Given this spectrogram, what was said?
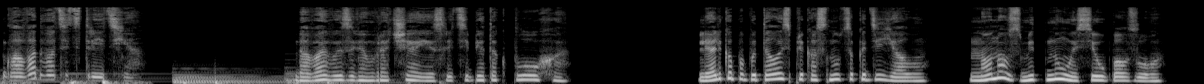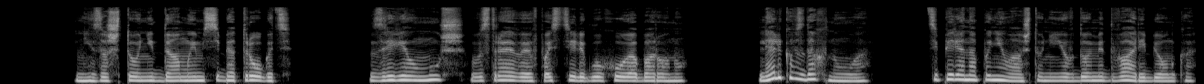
Глава 23. «Давай вызовем врача, если тебе так плохо». Лялька попыталась прикоснуться к одеялу, но оно взметнулось и уползло. «Ни за что не дам им себя трогать», — взревел муж, выстраивая в постели глухую оборону. Лялька вздохнула. Теперь она поняла, что у нее в доме два ребенка,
